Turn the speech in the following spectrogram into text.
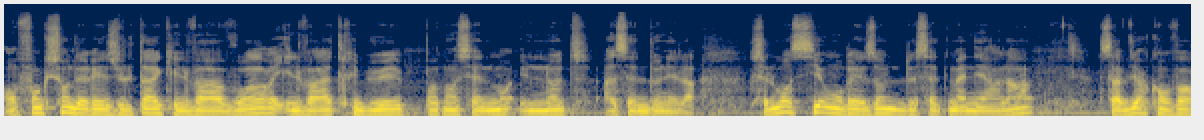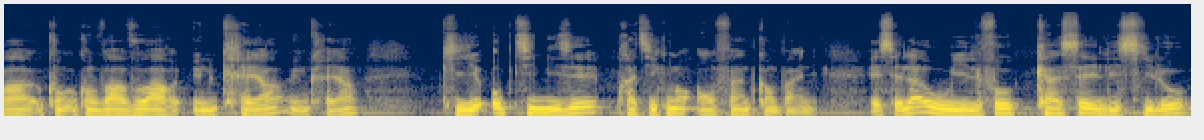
en fonction des résultats qu'il va avoir, il va attribuer potentiellement une note à cette donnée-là. Seulement si on raisonne de cette manière-là, ça veut dire qu'on va, qu'on va avoir une créa, une créa qui est optimisée pratiquement en fin de campagne. Et c'est là où il faut casser les silos,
